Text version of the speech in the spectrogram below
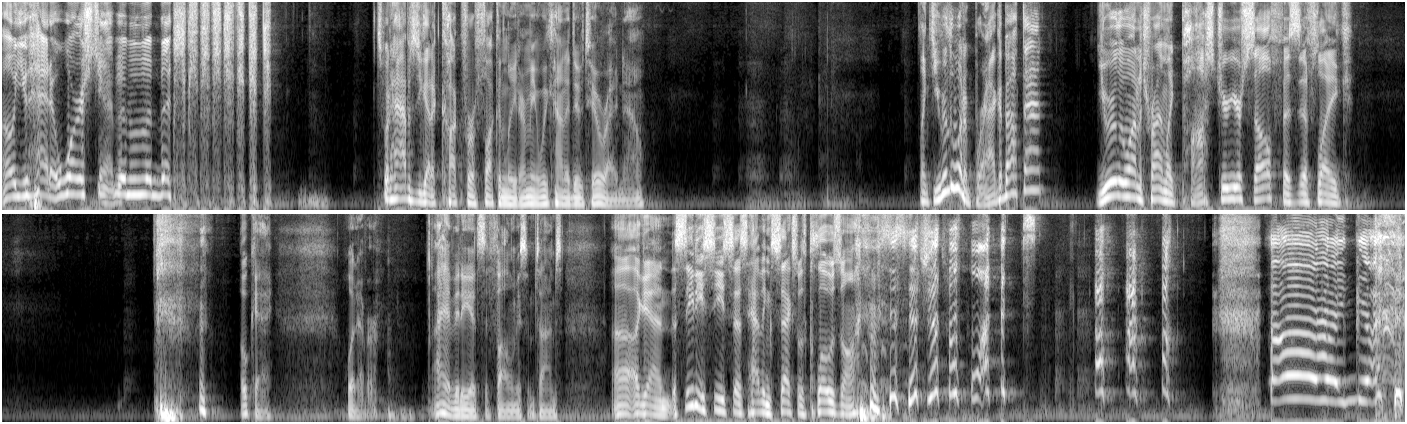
Oh, you had it worse. That's what happens. You got to cuck for a fucking leader. I mean, we kind of do too right now. Like, do you really want to brag about that? You really want to try and like posture yourself as if like, okay, whatever. I have idiots that follow me sometimes. Uh, again, the CDC says having sex with clothes on. what? Oh my god.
